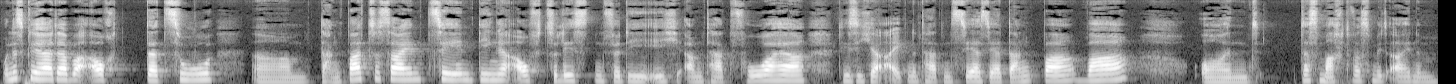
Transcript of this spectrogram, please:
Und es gehört aber auch dazu, ähm, dankbar zu sein, zehn Dinge aufzulisten, für die ich am Tag vorher, die sich ereignet hatten, sehr, sehr dankbar war. Und das macht was mit einem.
